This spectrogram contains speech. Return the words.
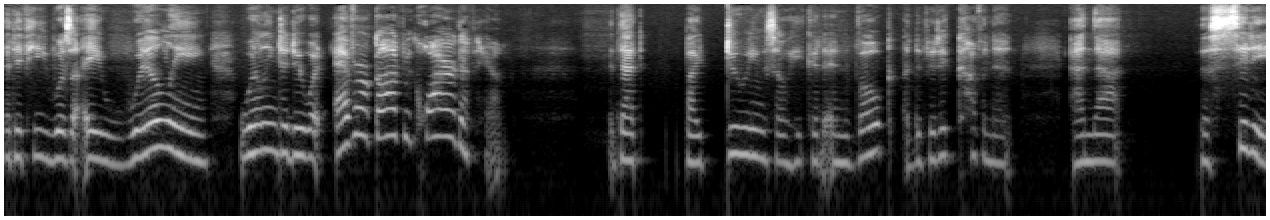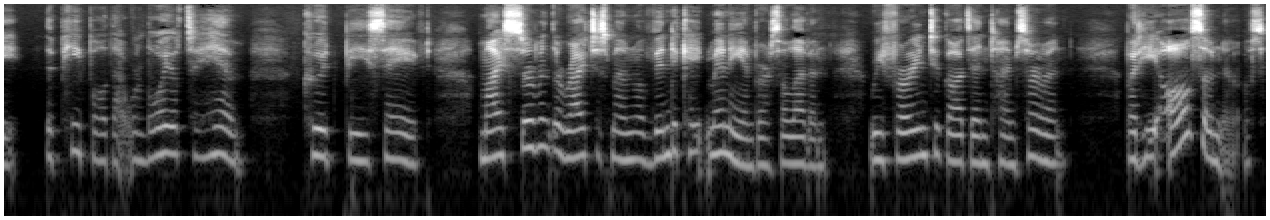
that if he was a willing, willing to do whatever God required of him, that by doing so, he could invoke a Davidic covenant and that the city, the people that were loyal to him, could be saved. My servant, the righteous man, will vindicate many in verse 11, referring to God's end time servant. But he also knows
